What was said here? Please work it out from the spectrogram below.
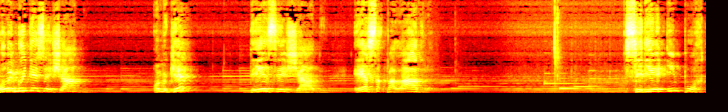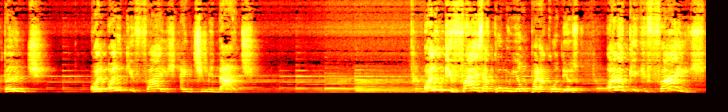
homem muito desejado. Homem o quê? Desejado. Essa palavra seria importante. Olha, olha o que faz a intimidade. Olha o que faz a comunhão para com Deus. Olha o que, que faz.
